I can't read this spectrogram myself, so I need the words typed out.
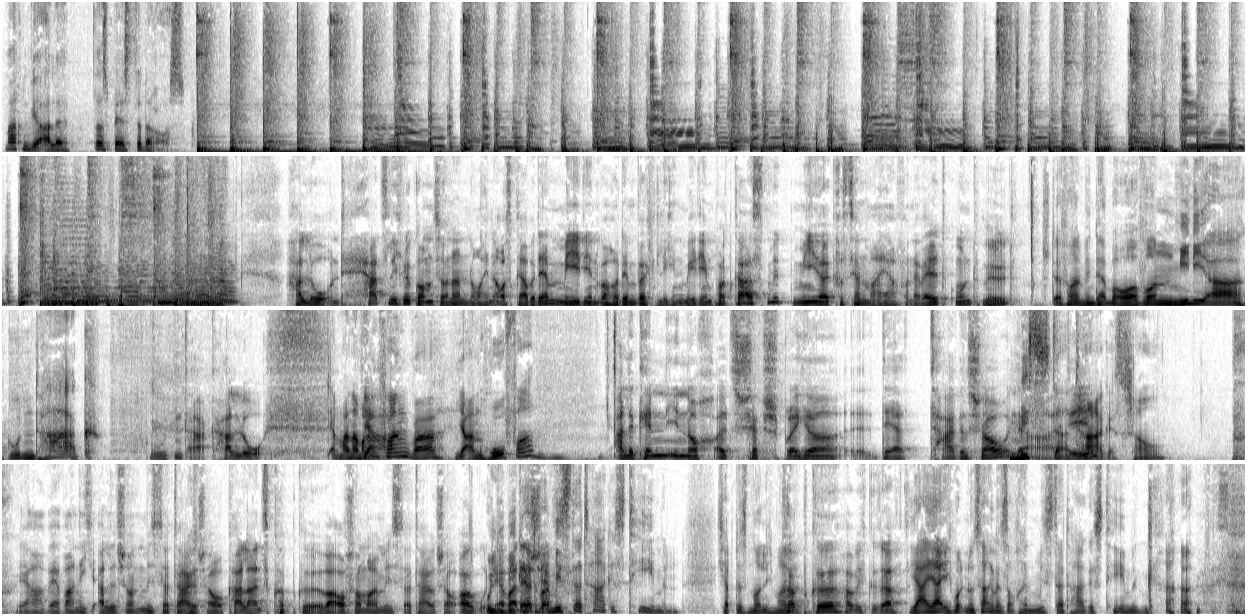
Machen wir alle das Beste daraus. Hallo und herzlich willkommen zu einer neuen Ausgabe der Medienwoche, dem wöchentlichen Medienpodcast mit mir, Christian Mayer von der Welt und mit Stefan Winterbauer von Media. Guten Tag. Guten Tag, hallo. Der Mann am ja. Anfang war Jan Hofer. Alle kennen ihn noch als Chefsprecher äh, der Tagesschau in Mr. der Ja, wer war nicht alles schon Mr. Tagesschau? Karl-Heinz Köpke war auch schon mal Mr. Tagesschau. Oh gut, Uli er war der Chef. war Mr. Tagesthemen. Ich habe das neulich mal. Köpke, habe ich gesagt. Ja, ja, ich wollte nur sagen, dass es auch ein Mr. Tagesthemen gab.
